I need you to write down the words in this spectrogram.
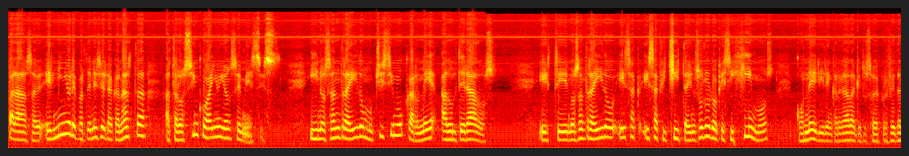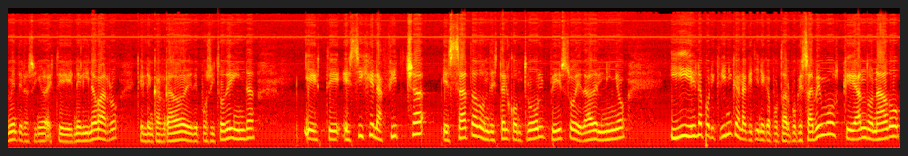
para saber. El niño le pertenece a la canasta hasta los 5 años y 11 meses y nos han traído muchísimo carné adulterados este, nos han traído esa, fichita. Y nosotros lo que exigimos con él y la encargada, que tú sabes perfectamente, la señora este, Nelly Navarro, que es la encargada de depósito de INDA, este, exige la ficha exacta donde está el control, peso, edad del niño y es la policlínica la que tiene que aportar, porque sabemos que han donado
